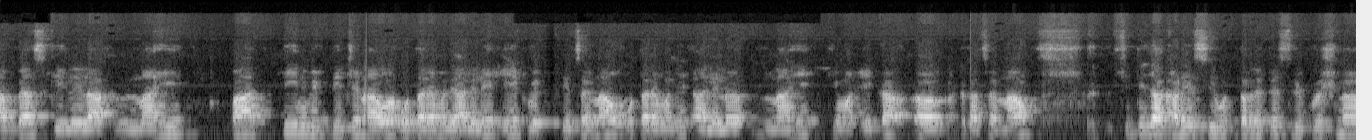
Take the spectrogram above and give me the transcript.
अभ्यास केलेला नाही? पहा तीन व्यक्तीचे नाव उतार्यामध्ये आलेले एक व्यक्तीचं नाव उतार्यामध्ये आलेलं नाही किंवा एका घटकाचं नाव. क्षितिजा खाडे सी उत्तर देते. श्रीकृष्ण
